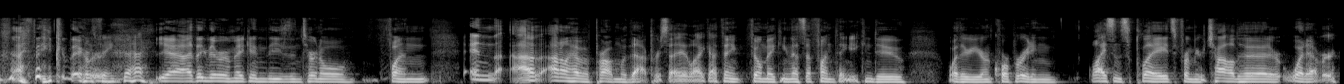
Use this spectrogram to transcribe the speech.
I think they were, think that? yeah, I think they were making these internal fun, and I, I don't have a problem with that per se. Like, I think filmmaking, that's a fun thing you can do, whether you're incorporating license plates from your childhood or whatever.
